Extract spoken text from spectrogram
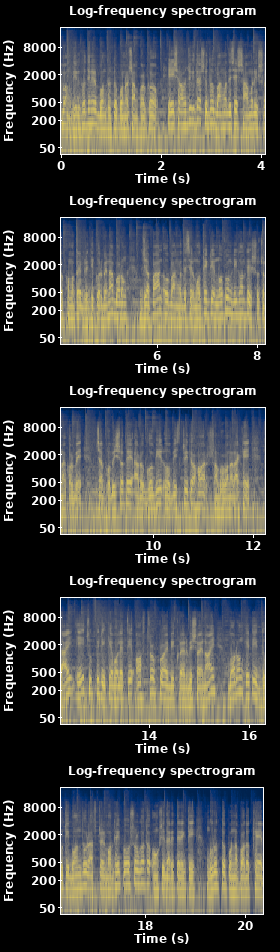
এবং দীর্ঘদিনের বন্ধুত্বপূর্ণ সম্পর্ক। এই সহযোগিতা শুধু বাংলাদেশের সামরিক সক্ষমতায় বৃদ্ধি করবে না, বরং জাপান ও বাংলাদেশের মধ্যে একটি নতুন দিগন্তের সূচনা করবে, যা ভবিষ্যতে আরও গভীর ও বিস্তৃত হওয়ার সম্ভাবনা রাখে। তাই এই চুক্তিটি কেবল একটি অস্ত্র ক্রয় বিক্রয়ের বিষয় নয়, বরং এটি দুটি বন্ধু রাষ্ট্রের মধ্যে কৌশলগত অংশীদারিত্বের একটি গুরুত্বপূর্ণ পদক্ষেপ।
